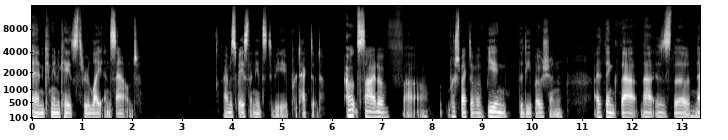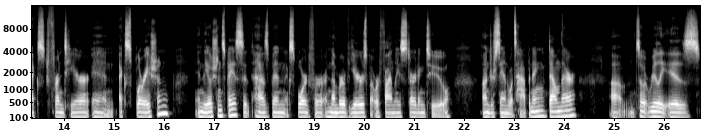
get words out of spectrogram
and communicates through light and sound. I'm a space that needs to be protected. Outside of uh, perspective of being the deep ocean, I think that that is the next frontier in exploration in the ocean space. It has been explored for a number of years, but we're finally starting to understand what's happening down there. Um, so it really is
